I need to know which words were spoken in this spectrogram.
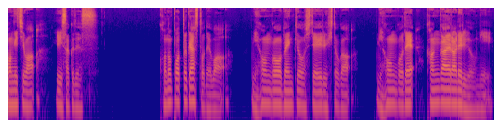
こんにちは、イーサクです。このポッドキャストでは、日本語を勉強している人が日本語で考えられるように、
